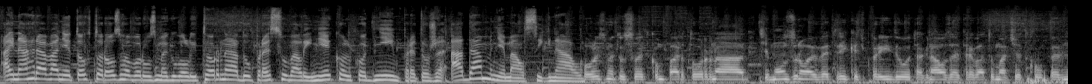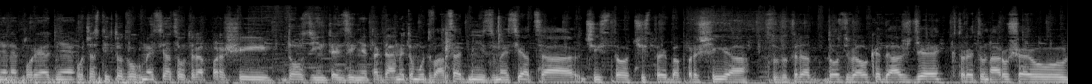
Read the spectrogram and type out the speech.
Aj nahrávanie tohto rozhovoru sme kvôli tornádu presúvali niekoľko dní, pretože Adam nemal signál. Boli sme tu svetkom pár tornád, tie monzunové vetry, keď prídu, tak naozaj treba tu mať všetko upevnené poriadne. Počas týchto dvoch mesiacov teda prší dosť intenzívne, tak dajme tomu 20 dní z mesiaca čisto, čisto iba prší a sú tu teda dosť veľké dažde, ktoré tu narúšajú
